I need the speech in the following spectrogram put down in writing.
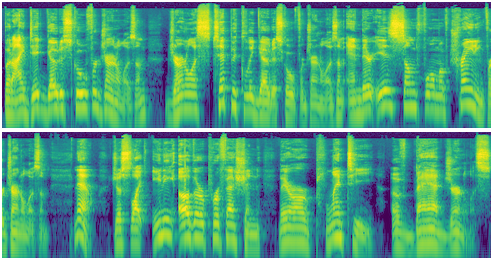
but I did go to school for journalism. Journalists typically go to school for journalism, and there is some form of training for journalism. Now, just like any other profession, there are plenty of bad journalists.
